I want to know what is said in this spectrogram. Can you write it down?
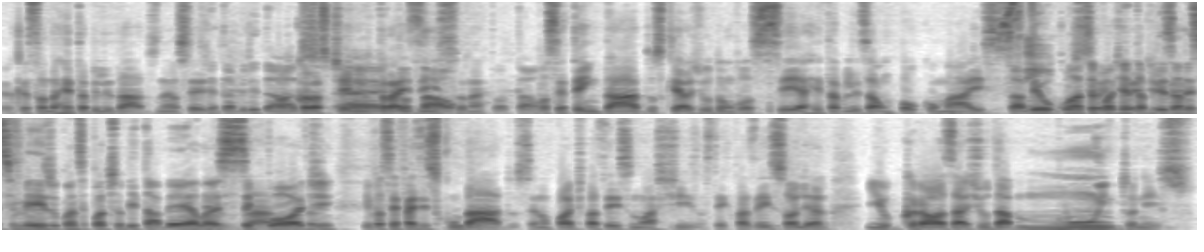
a questão da rentabilidade, né? Ou seja, Rentabilidade. a cross-chain É, traz total, isso, né? total. Você tem dados que ajudam você a rentabilizar um pouco mais. Saber Sim. o quanto você seu pode rentabilizar nesse mês, o quanto você pode subir tabela, se você Exato. pode. E você faz isso com dados. Você não pode fazer isso no achismo. Você tem que fazer isso olhando. E o Cross ajuda muito nisso.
